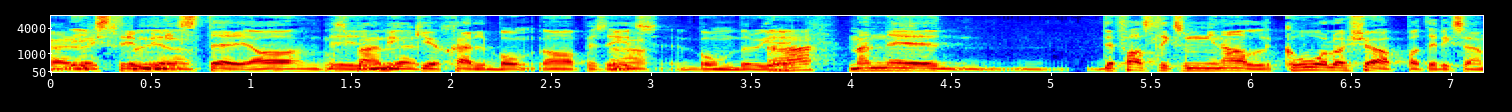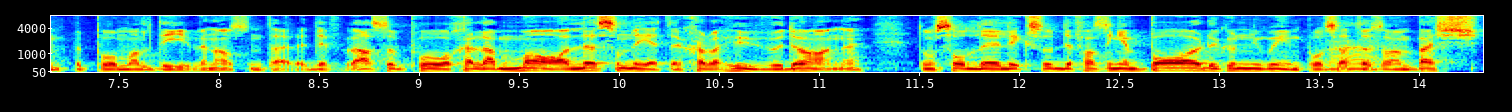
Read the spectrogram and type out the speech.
Extremister. Ja, det är mycket självbomb, ja precis. Bomber och grejer. Ja. Men eh, det fanns liksom ingen alkohol att köpa till exempel på Maldiverna och sånt där. Det, alltså på själva Male som det heter, själva huvudön. De sålde liksom, det fanns ingen bar du kunde gå in på och sätta ta en bärs.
